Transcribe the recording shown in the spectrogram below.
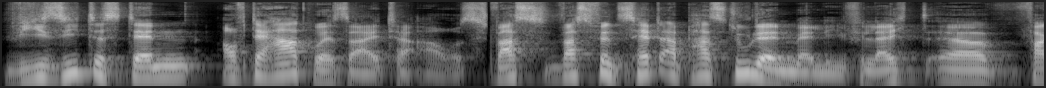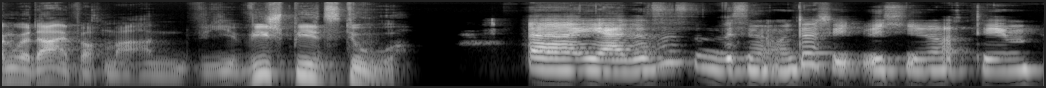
Wie sieht es denn auf der Hardware-Seite aus? Was, was für ein Setup hast du denn, Melly? Vielleicht äh, fangen wir da einfach mal an. Wie, wie spielst du? Äh, ja, das ist ein bisschen unterschiedlich, je nachdem,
